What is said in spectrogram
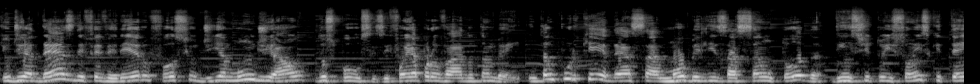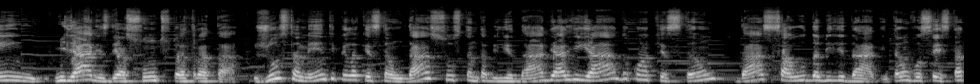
que o dia 10 de fevereiro fosse o Dia Mundial dos Pulses, e foi aprovado também. Então, por que dessa mobilização toda de instituições que têm milhares de assuntos para tratar? Justamente pela questão da sustentabilidade aliado com a questão da saudabilidade. Então, você está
